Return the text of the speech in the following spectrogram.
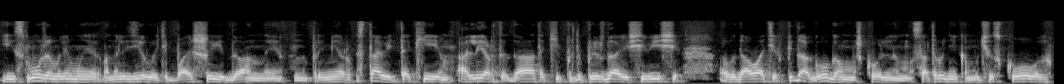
и сможем ли мы анализировать большие данные, например, ставить такие алерты, да, такие предупреждающие вещи, выдавать их педагогам, школьным сотрудникам участковых,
